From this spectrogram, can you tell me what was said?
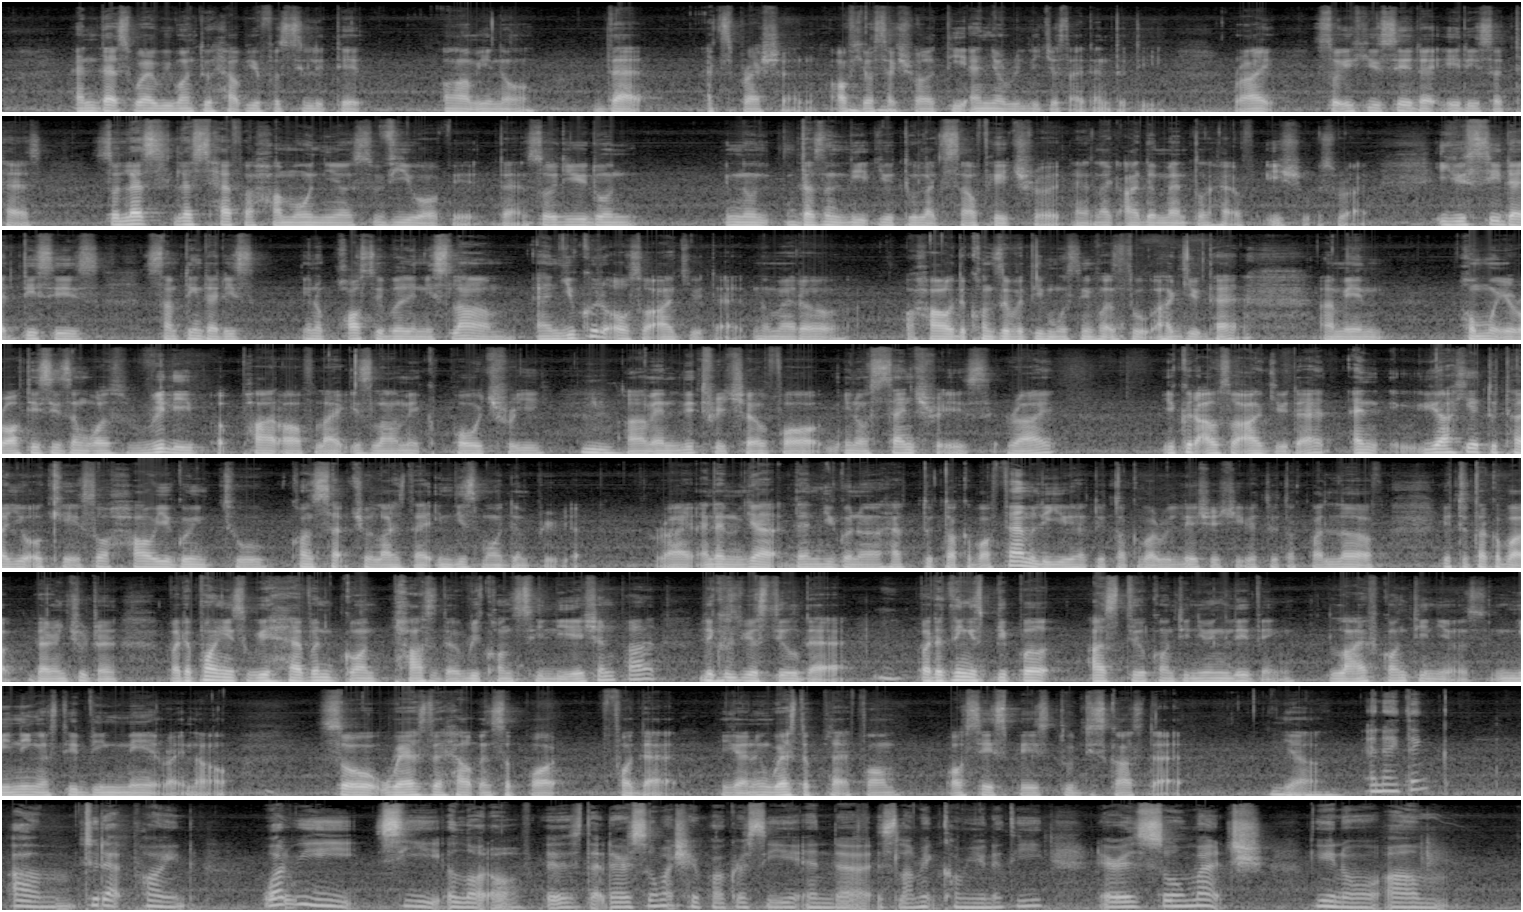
And that's where we want to help you facilitate, um, you know, that expression of your Mhm. sexuality and your religious identity, right? So if you say that it is a test, so let's let's have a harmonious view of it then, so you don't, you know, doesn't lead you to like self hatred and like other mental health issues, right? If you see that this is something that is you know possible in Islam, and you could also argue that no matter how the conservative Muslim wants to argue that, I mean, homoeroticism was really a part of like Islamic poetry Mm. um, and literature for you know centuries, right? You could also argue that, and we are here to tell you, okay, so how are you going to conceptualize that in this modern period, right? And then yeah, then you're gonna have to talk about family, you have to talk about relationship, you have to talk about love, you have to talk about bearing children. But the point is, we haven't gone past the reconciliation part because Mhm. we are still there. Mm. But the thing is, people are still continuing living. Life continues. Meaning are still being made right now. So where's the help and support for that? You get me? Where's the platform or safe space to discuss that? Yeah. And I think, um, to that point, what we see a lot of is that there's so much hypocrisy in the Islamic community. There is so much, you know, um,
